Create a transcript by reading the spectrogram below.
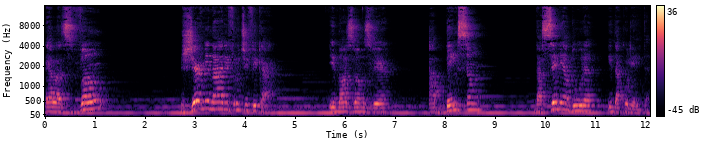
elas vão germinar e frutificar. E nós vamos ver a bênção da semeadura e da colheita.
